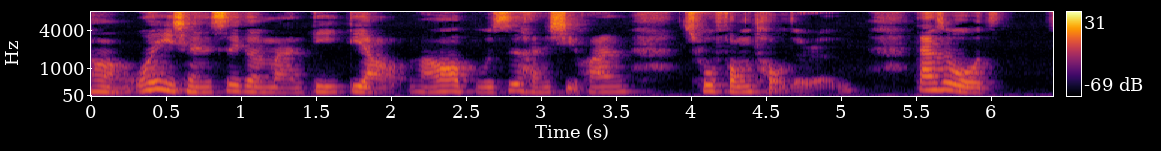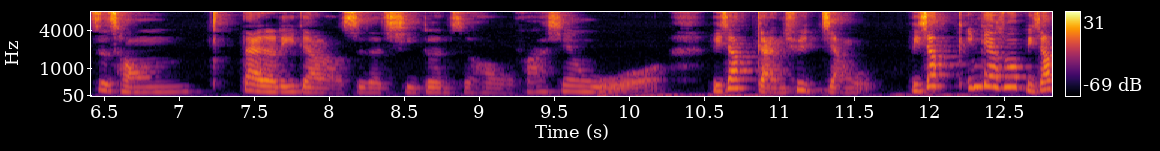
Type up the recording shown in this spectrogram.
哈，我以前是一个蛮低调，然后不是很喜欢出风头的人。但是我自从带了 Lidia 老师的七顿之后，我发现我比较敢去讲，比较应该说比较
